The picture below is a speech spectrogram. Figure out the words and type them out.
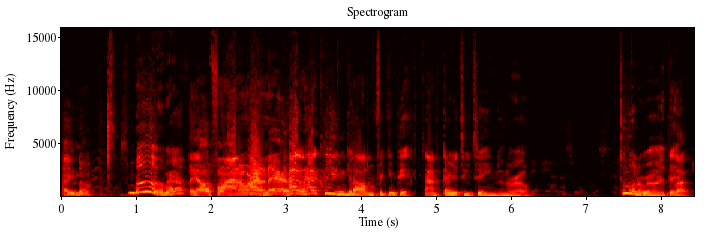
How you know? It's bull, bro. They all flying around there. How, how did Cleveland get all them freaking picks out of 32 teams in a row? Two in a row at that. Look,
